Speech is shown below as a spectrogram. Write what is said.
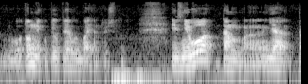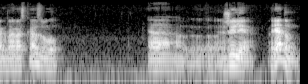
вот он мне купил первый баян. То есть из него, там я тогда рассказывал, жили рядом,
